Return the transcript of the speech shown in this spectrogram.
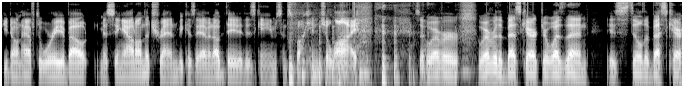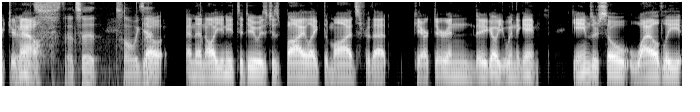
you don't have to worry about missing out on the trend because they haven't updated this game since fucking july so whoever whoever the best character was then is still the best character now That's, that's it. That's all we get. so and then all you need to do is just buy like the mods for that character and there you go, you win the game. Games are so wildly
